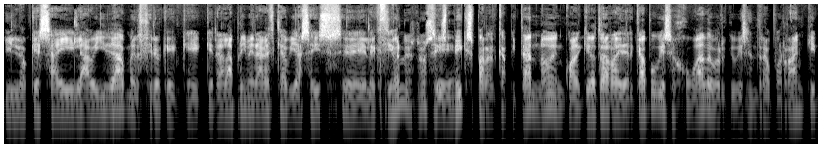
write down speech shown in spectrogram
y lo que es ahí la vida, me refiero que, que, era la primera vez que había seis eh, elecciones, ¿no? Seis picks para el capitán, ¿no? En cualquier otra Ryder Cup hubiese jugado porque hubiese entrado por ranking.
